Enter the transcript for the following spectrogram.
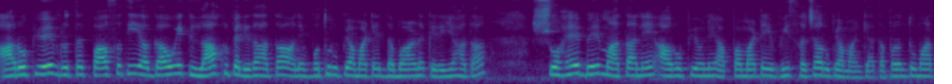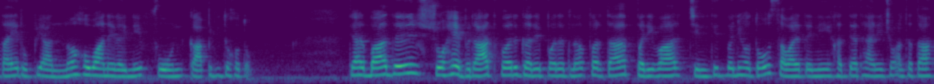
આરોપીઓએ મૃતક પાસેથી અગાઉ એક લાખ રૂપિયા લીધા હતા અને વધુ રૂપિયા માટે દબાણ કરી રહ્યા હતા. શોહેબે માતાને આરોપીઓને આપવા માટે વીસ હજાર રૂપિયા માંગ્યા હતા, પરંતુ માતાએ રૂપિયા ન હોવાને લઈને ફોન કાપી દીધો હતો. ત્યારબાદ શોહેબ રાતભર ઘરે પરત ન ફરતા પરિવાર ચિંતિત બન્યો હતો. સવારે તેની હત્યા થયાની જાણ થતાં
